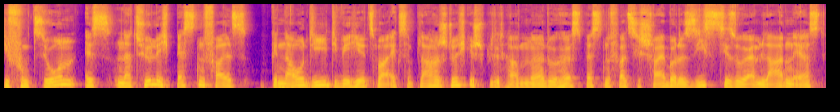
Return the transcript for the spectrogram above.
die Funktion ist natürlich bestenfalls genau die, die wir hier jetzt mal exemplarisch durchgespielt haben. Ne? Du hörst bestenfalls die Scheibe oder siehst sie sogar im Laden erst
